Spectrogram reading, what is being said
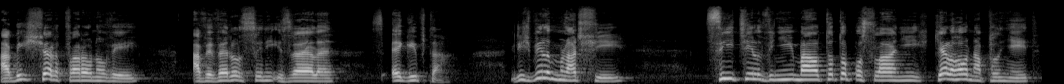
abych šel k faraonovi a vyvedl syny Izraele z Egypta. Když byl mladší, cítil, vnímal toto poslání, chtěl ho naplnit,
